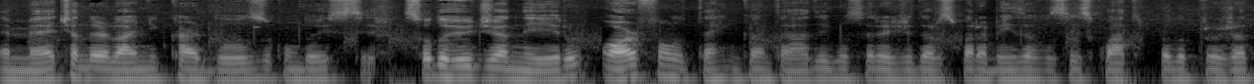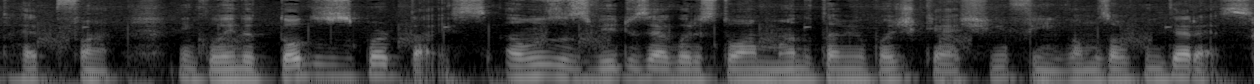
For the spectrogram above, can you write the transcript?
É Matt Underline Cardoso com dois C. Sou do Rio de Janeiro, órfão do Terra Encantada, e gostaria de dar os parabéns a vocês quatro pelo projeto Rap Fan, incluindo todos os portais. Amo os vídeos e agora estou amando também o podcast. Enfim, vamos ao que interessa.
